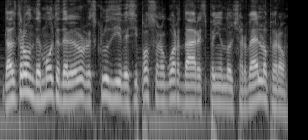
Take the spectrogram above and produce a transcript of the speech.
D'altronde molte delle loro esclusive si possono guardare spegnendo il cervello però.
